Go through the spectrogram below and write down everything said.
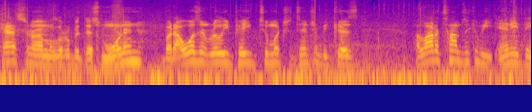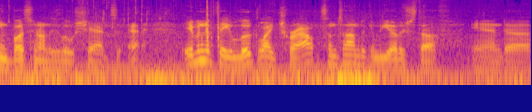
casting on them a little bit this morning, but I wasn't really paying too much attention because a lot of times it can be anything busting on these little shads. Uh, even if they look like trout, sometimes it can be other stuff. And uh,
